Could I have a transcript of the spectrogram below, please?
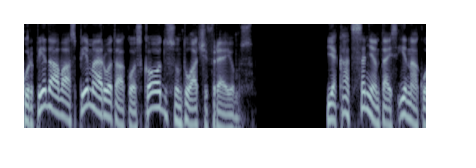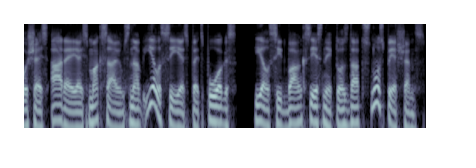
kura piedāvās piemērotākos kodus un to atšifrējumus. Ja kāds saņemtais ienākošais ārējais maksājums nav ielasījies pēc pogas ielasīt bankas iesniegtos datus nospiešanas,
